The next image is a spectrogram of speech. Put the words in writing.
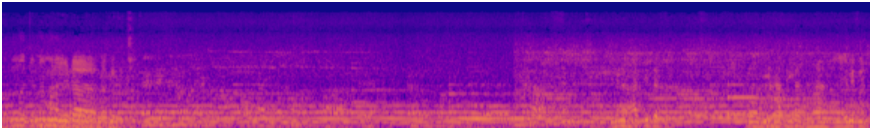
করোনার জন্য মানে এটা লাগিয়ে দিচ্ছি। হাতি থাকবে হাতি হ্যাঁ। এলিফেন্ট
